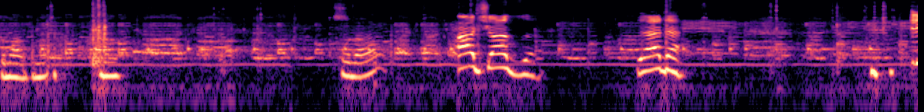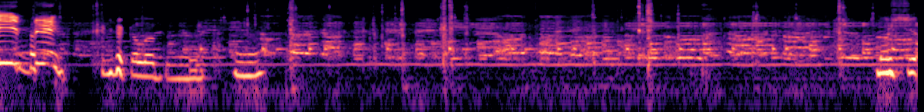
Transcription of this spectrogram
buna buna. Buna. Aç ağzı. Yerde. Gittik. Yakaladın beni. Evet. Başı.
